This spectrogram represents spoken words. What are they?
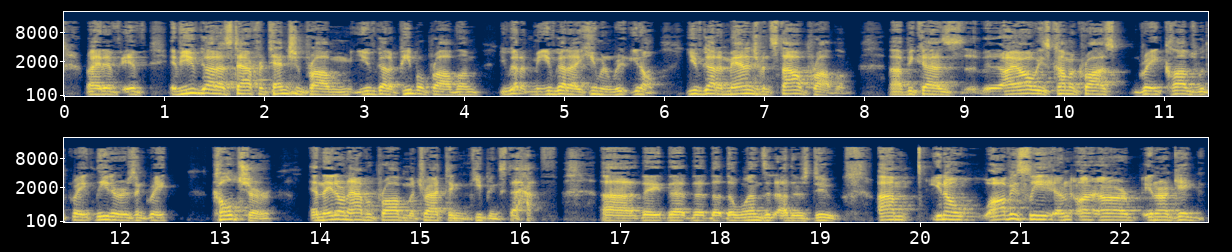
right? If if if you've got a staff retention problem, you've got a people problem, you've got a you've got a human, you know, you've got a management style problem uh, because I always come across great clubs with great leaders and great culture, and they don't have a problem attracting and keeping staff. Uh, they the, the the ones that others do. Um, you know, obviously in, on our in our gig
